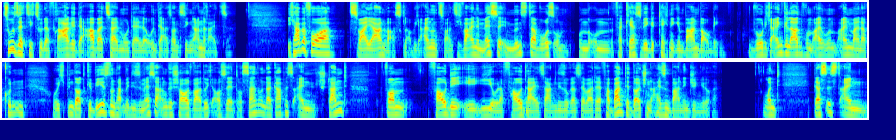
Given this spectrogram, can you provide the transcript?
Zusätzlich zu der Frage der Arbeitszeitmodelle und der sonstigen Anreize. Ich habe vor zwei Jahren war es, glaube ich, 21, war eine Messe in Münster, wo es um, um, um Verkehrswegetechnik im Bahnbau ging. Wurde ich eingeladen von einem, einem meiner Kunden und ich bin dort gewesen und habe mir diese Messe angeschaut, war durchaus sehr interessant und da gab es einen Stand vom VDEI oder VDI, sagen die sogar selber, der Verband der deutschen Eisenbahningenieure. Und das ist ein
